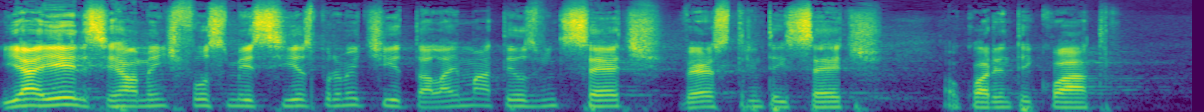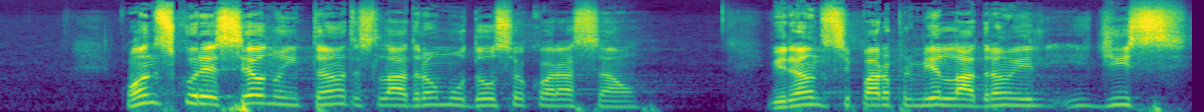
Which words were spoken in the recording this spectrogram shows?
e a ele, se realmente fosse Messias prometido. Está lá em Mateus 27, verso 37 ao 44. Quando escureceu, no entanto, esse ladrão mudou seu coração. Virando-se para o primeiro ladrão, ele disse:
